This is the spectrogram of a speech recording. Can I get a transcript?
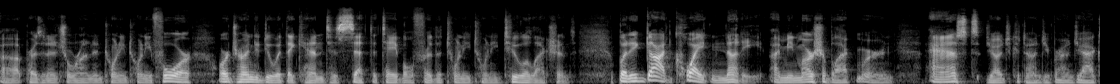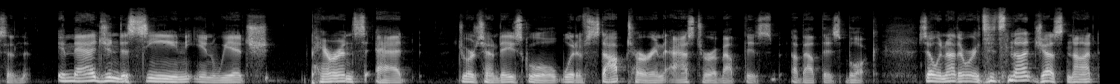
a presidential run in 2024 or trying to do what they can to set the table for the 2022 elections. But it got quite nutty. I mean, Marsha Blackburn asked Judge Ketanji Brown Jackson, imagined a scene in which parents at Georgetown Day School would have stopped her and asked her about this about this book. So in other words, it's not just not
